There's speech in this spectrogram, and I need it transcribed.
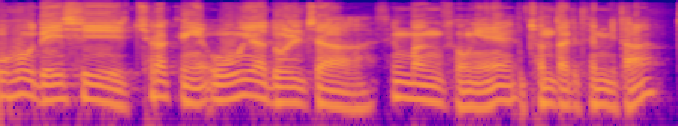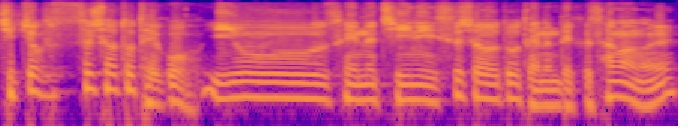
오후 4시 최락경의 오후야 놀자 생방송에 전달이 됩니다. 직접 쓰셔도 되고 이웃에 있는 지인이 쓰셔도 되는데 그 상황을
